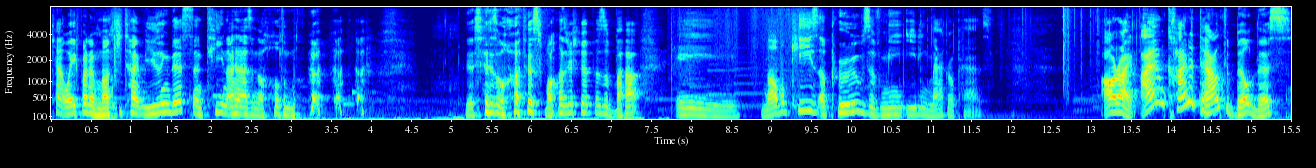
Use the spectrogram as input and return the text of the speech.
Can't wait for the monkey type using this and T9 has an old. this is what the sponsorship is about. A Novel Keys approves of me eating macro pads. All right, I am kind of down to build this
